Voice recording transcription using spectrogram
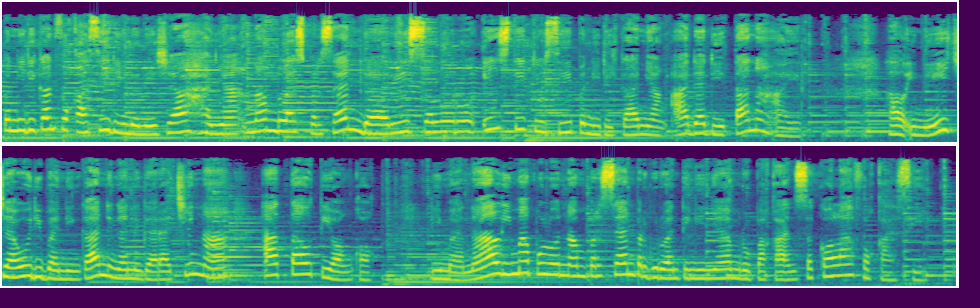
Pendidikan vokasi di Indonesia hanya 16% dari seluruh institusi pendidikan yang ada di tanah air. Hal ini jauh dibandingkan dengan negara Cina atau Tiongkok, di mana 56% perguruan tingginya merupakan sekolah vokasi.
